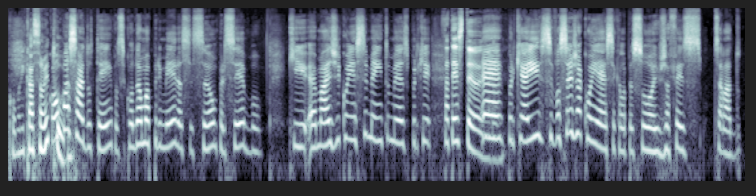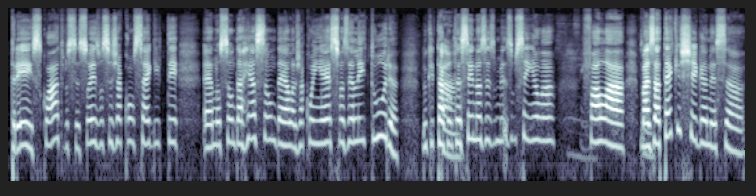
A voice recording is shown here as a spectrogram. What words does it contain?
comunicação é Com o tudo. passar do tempo, assim, quando é uma primeira sessão, percebo que é mais de conhecimento mesmo, porque Tá testando. é, porque aí se você já conhece aquela pessoa e já fez, sei lá, do- três, quatro sessões, você já consegue ter é, noção da reação dela, já conhece fazer a leitura do que está Tá. acontecendo, às vezes mesmo sem ela falar. Mas até que chega nessa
